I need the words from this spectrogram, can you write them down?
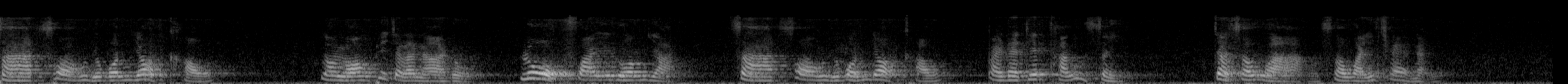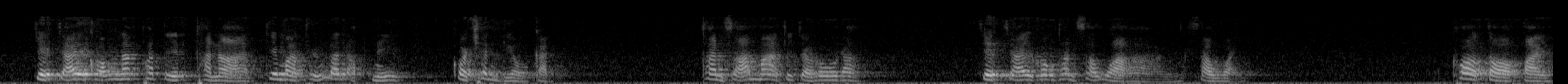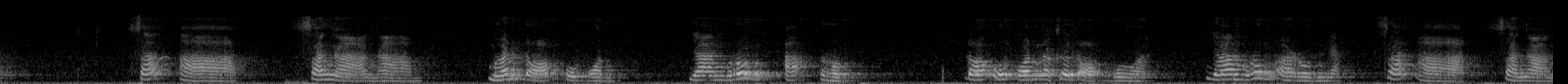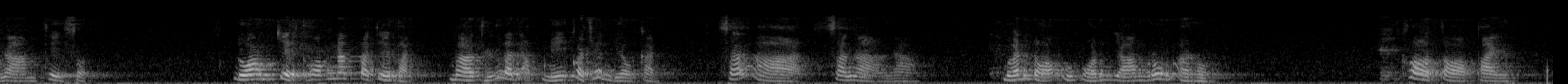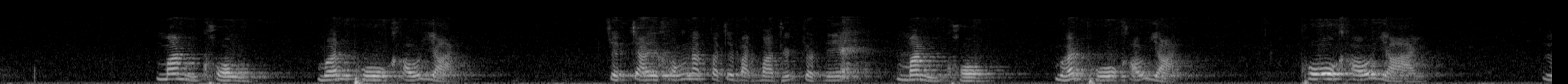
สาดส่องอยู่บนยอดเขา เราลองพิจารณาดู ลูกไฟดวงใหญ่สาดส่องอยู่บนยอดเขา ไปในทิศทั้งสี่จะสว่างสวัยแค่ไหน จิตใจของนักพัฒนาที่มาถึงระดับนี้ก็เช่นเดียวกัน ท่านสามารถที่จะรู้ได้ จิตใจของท่านสว่างสวัยข้อต่อไป สะอาด สง่างาม เหมือนดอกอุบลยามรุ่งอรุณ ดอกอุบลก็คือดอกบัว ยามรุ่งอรุณเนี่ยสะอาดสง่างามที่สุด ดวงจิตของนักปฏิบัติมาถึงระดับนี้ก็เช่นเดียวกัน สะอาดสง่างาม เหมือนดอกอุบลยามรุ่งอรุณข้อต่อไป มั่นคงเหมือนภูเขาใหญ่ จิตใจของนักปฏิบัติมาถึงจุดนี้ มั่นคง เหมือนภูเขาใหญ่ภูเขาใหญ่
